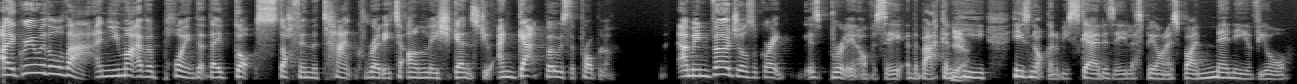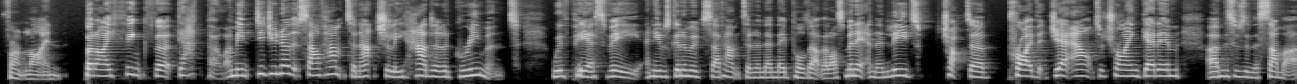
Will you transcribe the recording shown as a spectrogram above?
I, agree with all that. And you might have a point that they've got stuff in the tank ready to unleash against you. And Gakpo is the problem. I mean, Virgil's a great, is brilliant, obviously, at the back, and Yeah. he he's not going to be scared, is he? Let's be honest, by many of your front line But I think that Gakpo, I mean, did you know that Southampton actually had an agreement with PSV and he was going to move to Southampton and then they pulled out the last minute and then Leeds chucked a private jet out to try and get him. Um, this was in the summer.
